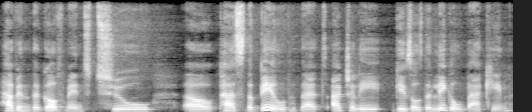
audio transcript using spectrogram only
having the government to uh, pass the bill that actually gives us the legal backing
